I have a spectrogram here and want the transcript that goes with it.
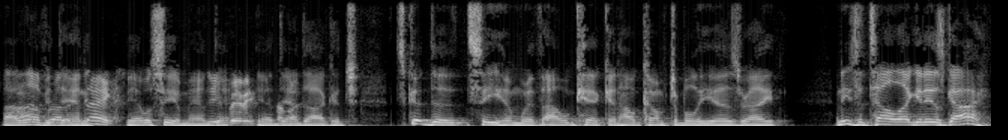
I All right, love you, brother. Danny. Thanks. Yeah, we'll see you, man. See you, Dan-. Yeah, Dan. Dakich. It's good to see him with Outkick and how comfortable he is, right? And he's a tell like it is guy.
